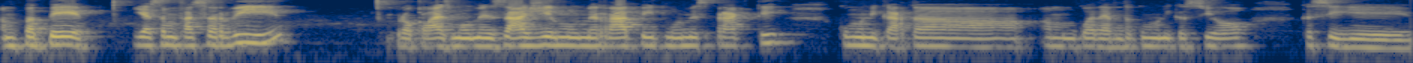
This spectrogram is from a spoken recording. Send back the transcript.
En paper ja se'n fa servir, però clar, és molt més àgil, molt més ràpid, molt més pràctic comunicar-te amb un quadern de comunicació que sigui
